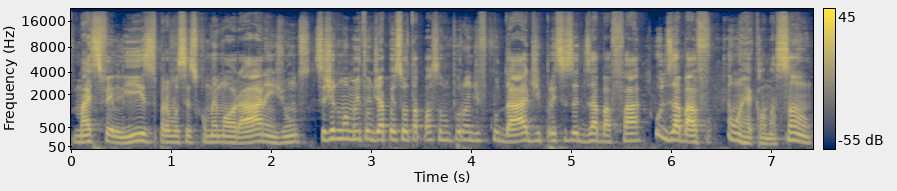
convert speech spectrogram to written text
mais felizes para vocês comemorarem juntos, seja no momento onde a pessoa está passando por uma dificuldade e precisa desabafar. O desabafo é uma reclamação?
